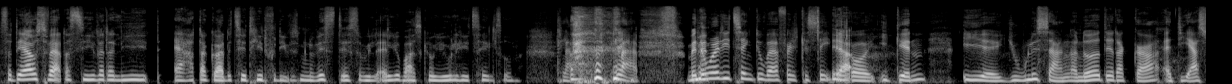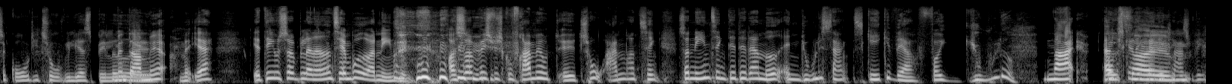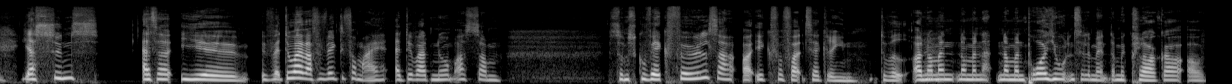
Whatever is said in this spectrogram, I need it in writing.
så det er jo svært at sige, hvad der lige er, der gør det til et hit. Fordi hvis man vidste det, så ville alle jo bare skrive julehits hele tiden. Klart, klart. Men, Men- nogle af de ting, du i hvert fald kan se, der ja. Går igen i øh, julesange, og noget af det, der gør, at de er så gode, de to, vi lige har spillet. Men der er øh, mere. Med, ja. ja, det er jo så blandt andet tempoet var den ene ting. og så hvis vi skulle fremhæve øh, to andre ting, så den ene ting, det er det der med, at en julesang skal ikke være for julet. Nej, Hvorfor skal det ikke være det, Clara øhm, jeg synes, altså, i, øh, det var i hvert fald vigtigt for mig, at det var et nummer, som, som skulle vække følelser, og ikke få folk til at grine, du ved. Og når, man, når, man, når man bruger julens elementer med klokker og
